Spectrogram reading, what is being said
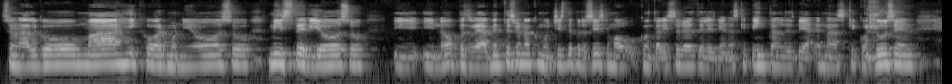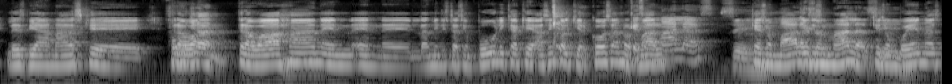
son algo mágico, armonioso, misterioso. Y, y no, pues realmente suena como un chiste, pero sí es como contar historias de lesbianas que pintan, lesbianas que conducen, lesbianas que traba- trabajan en, en, eh, la administración pública, que hacen cualquier cosa normal. Que son malas. Sí. Que son malas, Que son malas, que sí. son buenas,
